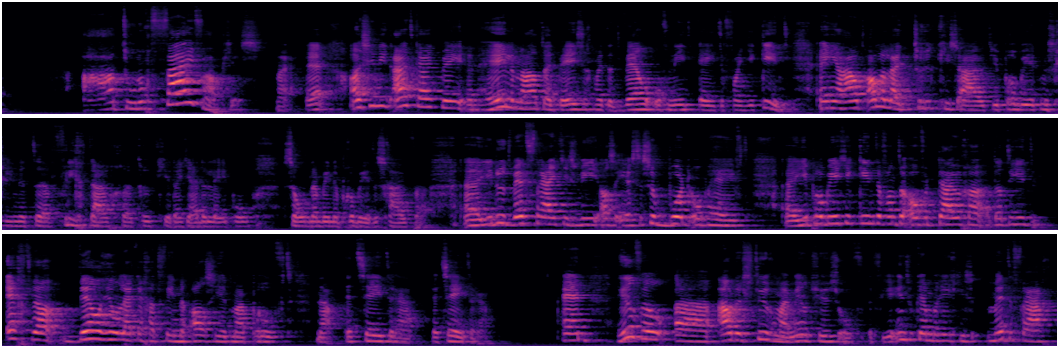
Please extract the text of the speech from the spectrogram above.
Ah, toen nog vijf hapjes. Nou hè, als je niet uitkijkt, ben je een hele maaltijd bezig met het wel of niet eten van je kind. En je haalt allerlei trucjes uit. Je probeert misschien het uh, vliegtuigtrucje dat jij de lepel zo naar binnen probeert te schuiven. Uh, je doet wedstrijdjes wie als eerste zijn bord op heeft. Uh, je probeert je kind ervan te overtuigen dat hij het echt wel, wel heel lekker gaat vinden als hij het maar proeft. Nou, et cetera, et cetera. En heel veel uh, ouders sturen mij mailtjes of via Instagram berichtjes met de vraag:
